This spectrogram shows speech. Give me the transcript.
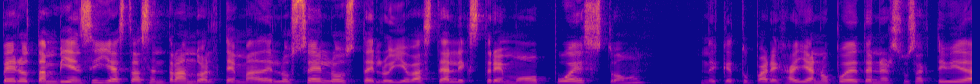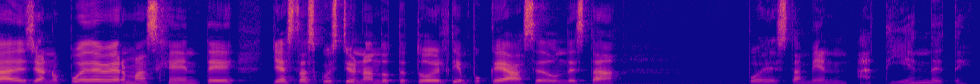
Pero también si ya estás entrando al tema de los celos, te lo llevaste al extremo opuesto, de que tu pareja ya no puede tener sus actividades, ya no puede ver más gente, ya estás cuestionándote todo el tiempo qué hace, dónde está, pues también atiéndete.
